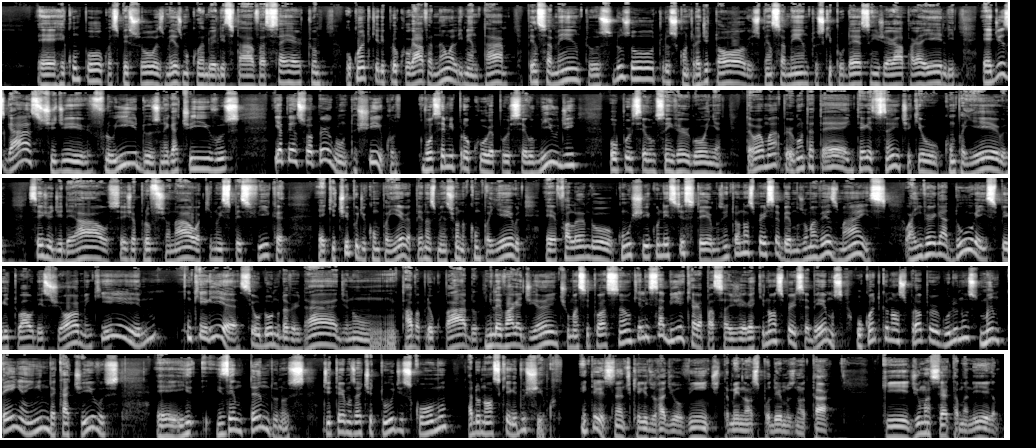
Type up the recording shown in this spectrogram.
é, recompor com as pessoas, mesmo quando ele estava certo, o quanto que ele procurava não alimentar pensamentos dos outros contraditórios, pensamentos que pudessem gerar para ele é, desgaste de fluidos negativos. E a pessoa pergunta: Chico, você me procura por ser humilde ou por ser um sem vergonha? Então é uma pergunta até interessante que o companheiro, seja de ideal, seja profissional, aqui não especifica é, que tipo de companheiro, apenas menciona companheiro, é, falando com o Chico nestes termos. Então nós percebemos uma vez mais a envergadura espiritual deste homem que não queria ser o dono da verdade, não estava preocupado em levar adiante uma situação que ele sabia que era passageira, que nós percebemos o quanto que o nosso próprio orgulho nos mantém ainda cativos, é, isentando-nos de termos atitudes como a do nosso querido Chico. É interessante, querido rádio ouvinte, também nós podemos notar que, de uma certa maneira,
